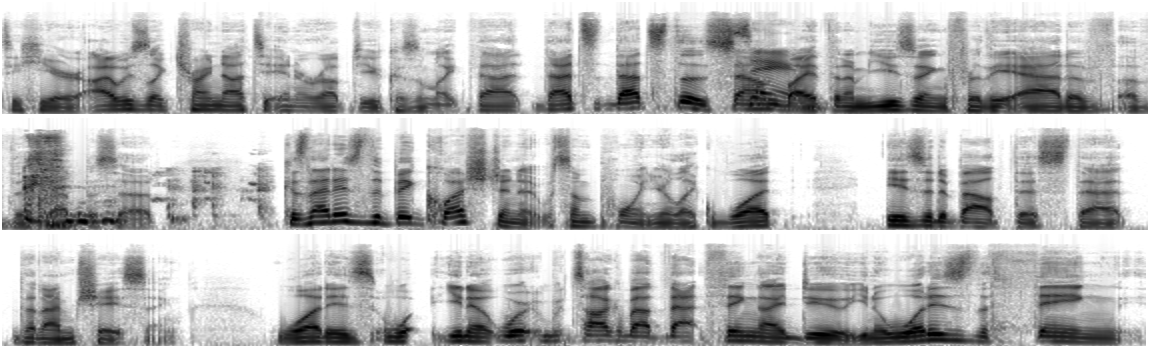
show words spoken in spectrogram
To hear. I was like trying not to interrupt you because I'm like that. That's that's the soundbite that I'm using for the ad of of this episode. Because that is the big question at some point. You're like, what is it about this that that I'm chasing? What is what, you know? We're, we talk about that thing I do. You know, what is the thing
